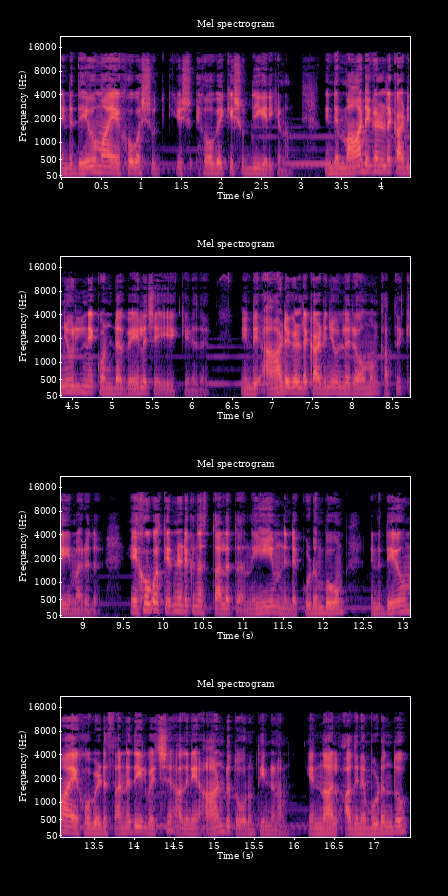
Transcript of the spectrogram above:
നിന്റെ ദൈവമായ ഹോവ ശുദ്ധി ഹോവയ്ക്ക് ശുദ്ധീകരിക്കണം. നിന്റെ മാടുകളുടെ കടിഞ്ഞൂലിനെ കൊണ്ട് വേല ചെയ്യിക്കരുത്. നിന്റെ ആടുകളുടെ കടിഞ്ഞൂലിലെ രോമം കത്രിക്കയും അരുത്. യഹോവ തിരഞ്ഞെടുക്കുന്ന സ്ഥലത്ത് നീയും നിന്റെ കുടുംബവും നിന്റെ ദൈവമായ യഹോവയുടെ സന്നദ്ധിയിൽ വെച്ച് അതിനെ ആണ്ടുതോറും തിന്നണം. എന്നാൽ അതിന് മുടന്തോ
